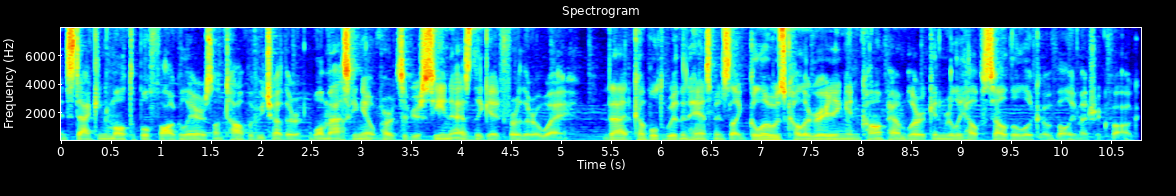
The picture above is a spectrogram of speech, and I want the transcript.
and stacking multiple fog layers on top of each other while masking out parts of your scene as they get further away. That, coupled with enhancements like glows, color grading, and compound blur can really help sell the look of volumetric fog.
